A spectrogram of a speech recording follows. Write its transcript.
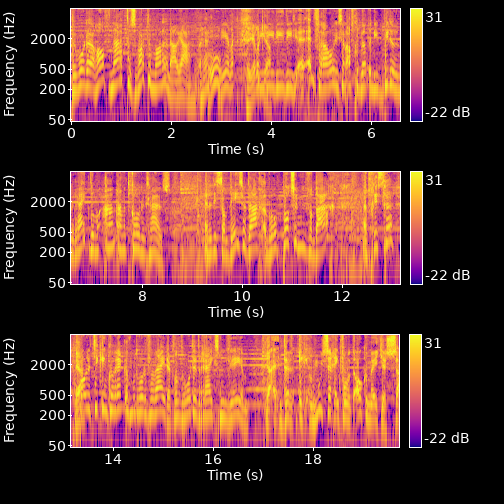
er worden halfnaakte zwarte mannen, nou ja, hè, Oeh, heerlijk. heerlijk, die, ja. Die, die, die, en vrouwen, die zijn afgebeeld en die bieden hun rijkdommen aan aan het Koningshuis. En dat is dan deze dagen, waarom plotseling nu vandaag, gisteren, Ja. politiek incorrect, het moet worden verwijderd, want het hoort in het Rijksmuseum. Ja, er- ik moet zeggen, ik vond het ook een beetje, een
